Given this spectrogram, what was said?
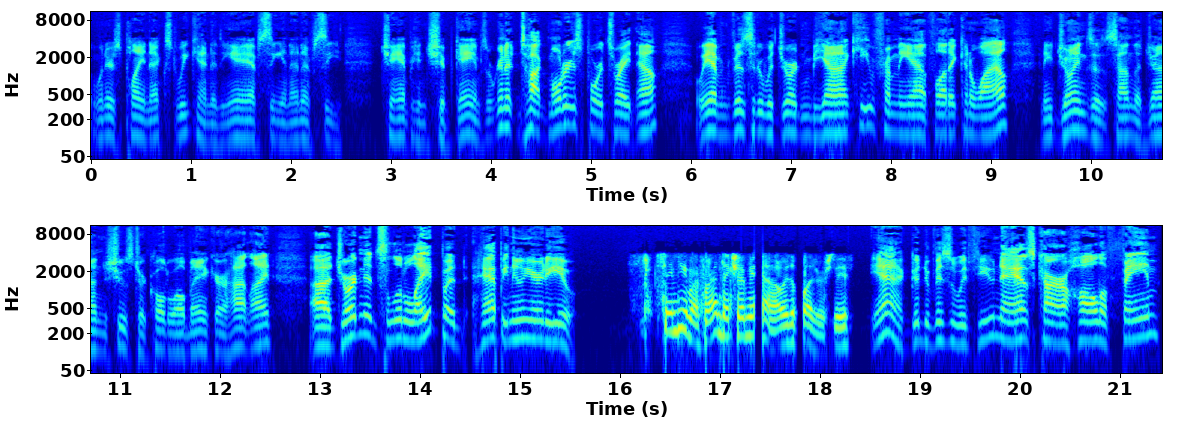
The winners play next weekend in the AFC and NFC championship games. We're going to talk motorsports right now. We haven't visited with Jordan Bianchi from the Athletic in a while, and he joins us on the John Schuster Coldwell Banker Hotline. Uh, Jordan, it's a little late, but happy New Year to you. Same to you, my friend. Thanks for having me on. Always a pleasure, Steve. Yeah, good to visit with you. NASCAR Hall of Fame.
